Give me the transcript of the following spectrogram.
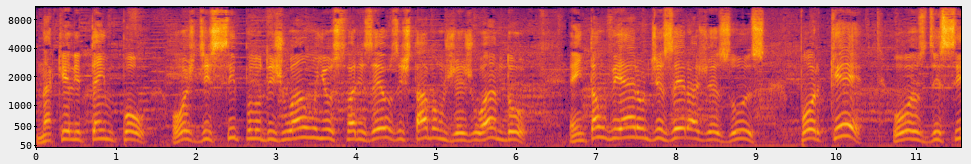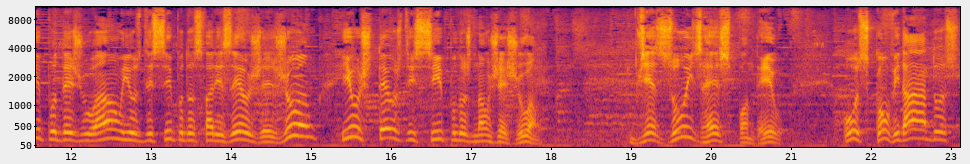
Naquele tempo, os discípulos de João e os fariseus estavam jejuando. Então vieram dizer a Jesus: Por que os discípulos de João e os discípulos dos fariseus jejuam e os teus discípulos não jejuam? Jesus respondeu: Os convidados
